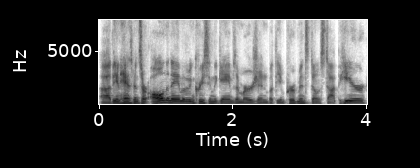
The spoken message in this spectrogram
Uh, the enhancements are all in the name of increasing the game's immersion, but the improvements don't stop here.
